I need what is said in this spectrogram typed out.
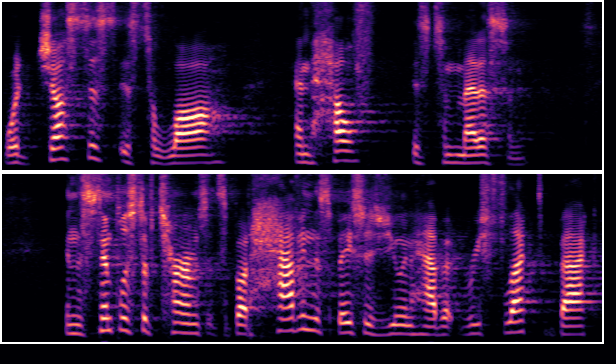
what justice is to law and health is to medicine. In the simplest of terms, it's about having the spaces you inhabit reflect back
